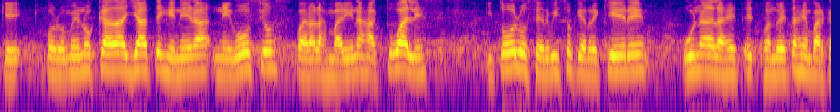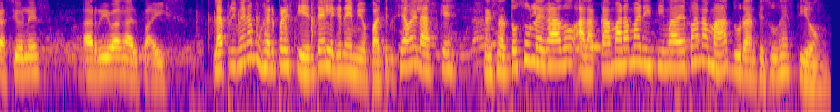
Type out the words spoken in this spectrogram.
que por lo menos cada yate genera negocios para las marinas actuales y todos los servicios que requiere una de las, cuando estas embarcaciones arriban al país. La primera mujer presidente del gremio, Patricia Velázquez, resaltó su legado a la Cámara Marítima de Panamá durante su gestión.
